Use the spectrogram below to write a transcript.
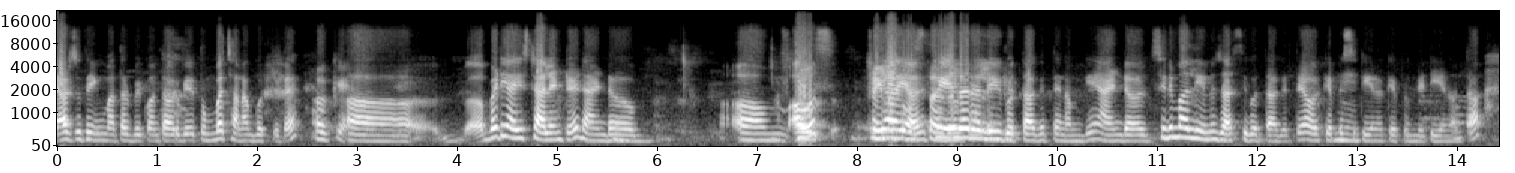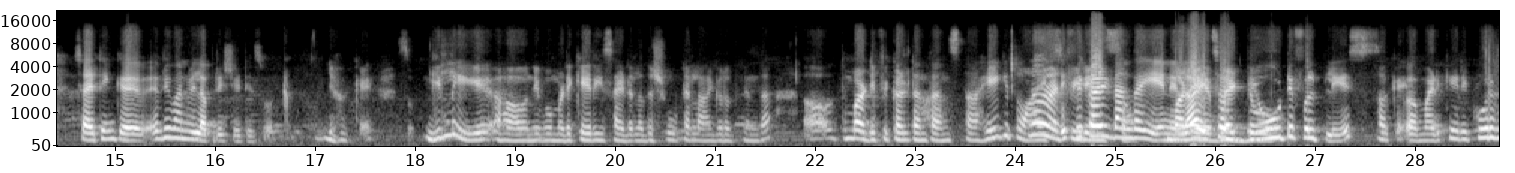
ಯಾರ ಜೊತೆ ಹಿಂಗ್ ಮಾತಾಡ್ಬೇಕು ಅಂತ ಅವ್ರಿಗೆ ತುಂಬಾ ಚೆನ್ನಾಗಿ ಗೊತ್ತಿದೆ. Okay but I is talented and trailer ಇರೋದು ಅಲ್ಲಿ ಗೊತ್ತಾಗುತ್ತೆ ನಮಗೆ. ಅಂಡ್ ಸಿನಿಮಾಲಿ ಇನ್ನೂ ಜಾಸ್ತಿ ಗೊತ್ತಾಗುತ್ತೆ ಅವ್ರ ಕೆಪಾಸಿಟಿ ಏನೋ ಕೆಪಬಿಲಿಟಿ ಏನೋ ಅಂತ. So I think everyone will appreciate is work okay so ಇಲ್ಲಿ ನೀವು ಮಡಿಕೇರಿ ಸೈಡ್ ಎಲ್ಲ ಅದು ಶೂಟ್ ಎಲ್ಲ ಆಗಿರೋದ್ರಿಂದ ತುಂಬಾ ಡಿಫಿಕಲ್ಟ್ ಅಂತ ಅನ್ಸ್ತಾ ಹೇಗಿತ್ತು ಡಿಫಿಕಲ್ಟ್ ಅಂತ ಏನಿಲ್ಲ. It's a beautiful place. Madikeri Coorg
